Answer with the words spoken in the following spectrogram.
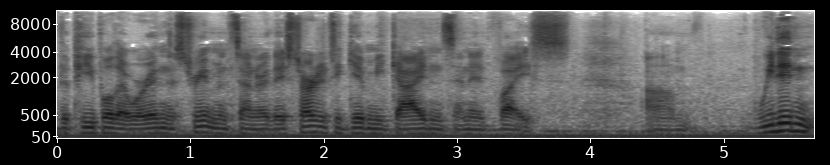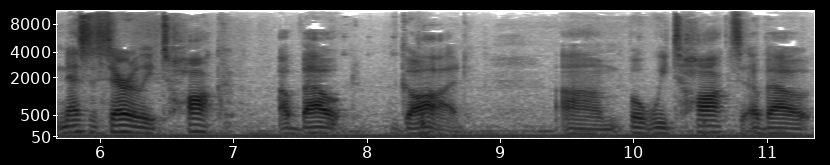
the people that were in this treatment center, they started to give me guidance and advice. Um, we didn't necessarily talk about God um, but we talked about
